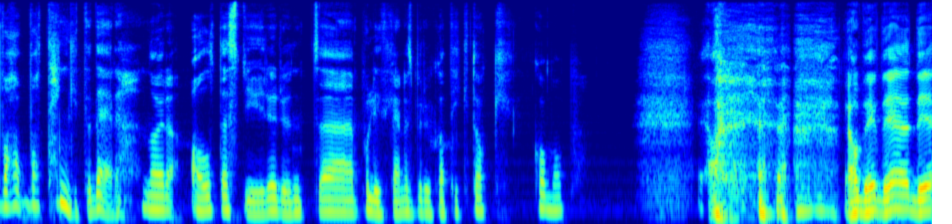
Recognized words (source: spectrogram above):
hva, hva tenkte dere når alt det styret rundt eh, politikernes bruk av TikTok kom opp? Ja, det, det, det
